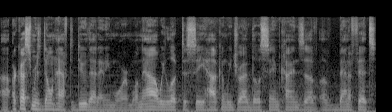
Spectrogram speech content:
uh, our customers don't have to do that anymore. Well, now we look to see how can we drive those same kinds of, of benefits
